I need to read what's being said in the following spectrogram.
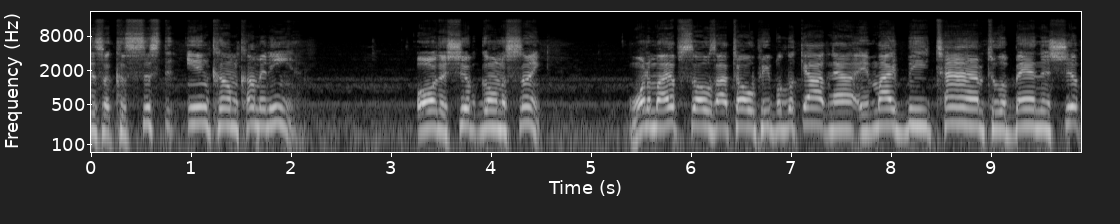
is a consistent income coming in, or the ship gonna sink. One of my episodes, I told people, look out now, it might be time to abandon ship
